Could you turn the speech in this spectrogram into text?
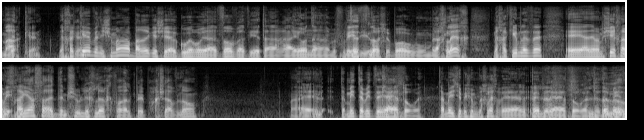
מה? כן. נחכה כן. ונשמע ברגע שהגוארו יעזוב, אז יהיה את הרעיון המפוצץ בדיוק. לו, שבו הוא מלכלך, מחכים לזה. אני ממשיך מי, למשחק. מי עשה את זה? מישהו לכלך כבר על פפ עכשיו, לא? אה, תמיד תמיד זה כן. היה טורה. תמיד כשמישהו מלכלך ועל פפ לא, זה היה טורה. זה לא. לא.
